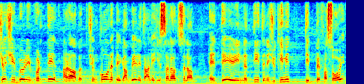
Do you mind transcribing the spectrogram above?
gjë që i bëri vërtet arabët që në kohën e pejgamberit alayhi salatu selam e deri në ditën e gjykimit t'i befasojë,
